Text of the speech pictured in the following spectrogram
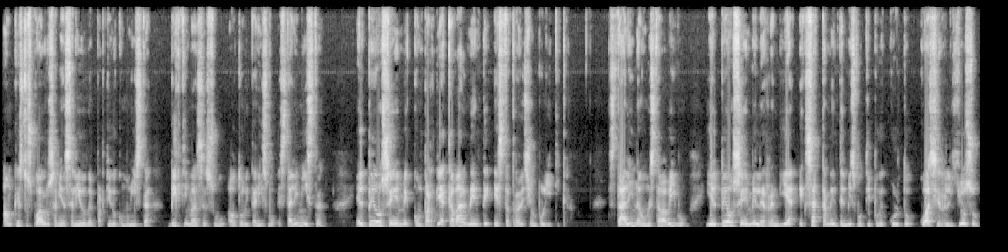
aunque estos cuadros habían salido del Partido Comunista víctimas de su autoritarismo stalinista, el POCM compartía cabalmente esta tradición política. Stalin aún estaba vivo y el POCM le rendía exactamente el mismo tipo de culto cuasi religioso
